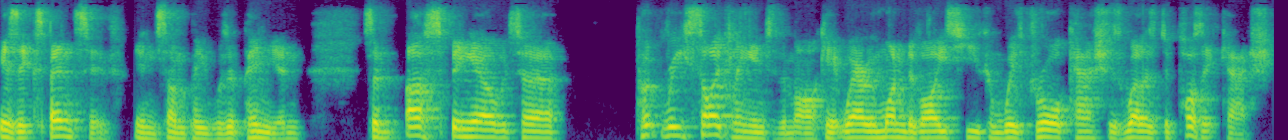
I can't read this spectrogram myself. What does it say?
is expensive in some people's opinion. So us being able to put recycling into the market, where in one device you can withdraw cash as well as deposit cash,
